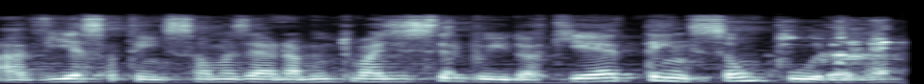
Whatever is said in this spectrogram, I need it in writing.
havia essa tensão, mas era muito mais distribuído. Aqui é tensão pura, né?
